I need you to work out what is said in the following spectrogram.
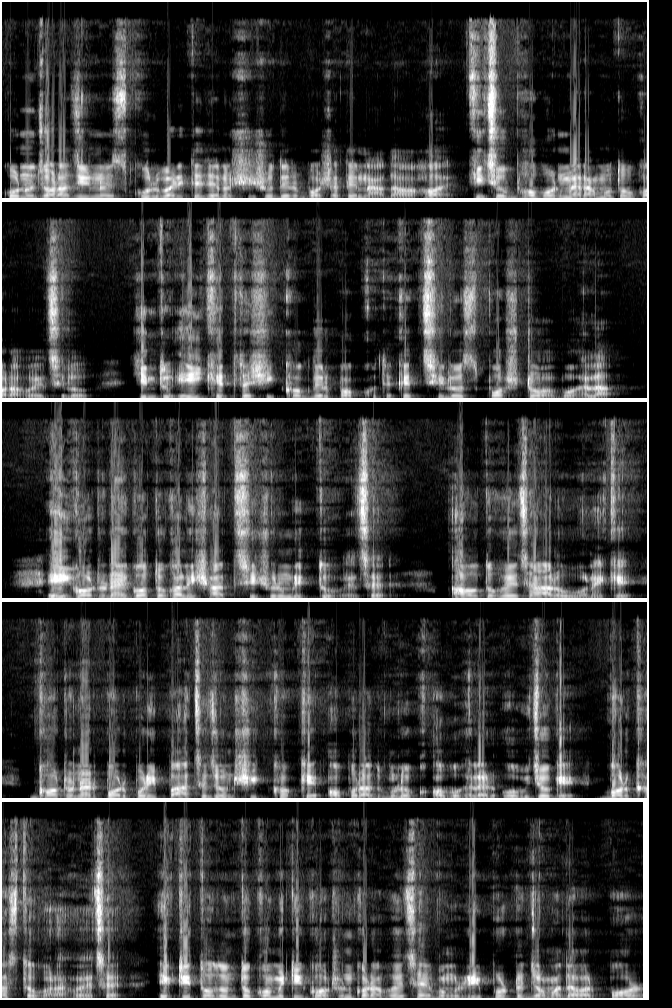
কোনো জরাজীর্ণ স্কুল বাড়িতে যেন শিশুদের বসাতে না দেওয়া হয়। কিছু ভবন মেরামতও করা হয়েছিল, কিন্তু এই ক্ষেত্রে শিক্ষকদের পক্ষ থেকে ছিল স্পষ্ট অবহেলা। এই ঘটনায় গতকালই সাত শিশুর মৃত্যু হয়েছে, আহত হয়েছে আরও অনেকে। ঘটনার পরপরই পাঁচ জন শিক্ষককে অপরাধমূলক অবহেলার অভিযোগে বরখাস্ত করা হয়েছে। একটি তদন্ত কমিটি গঠন করা হয়েছে এবং রিপোর্ট জমা দেওয়ার পর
